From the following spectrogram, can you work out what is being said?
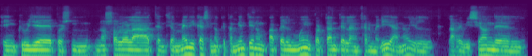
que incluye pues, no solo la atención médica, sino que también tiene un papel muy importante la enfermería ¿no? y la revisión del,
